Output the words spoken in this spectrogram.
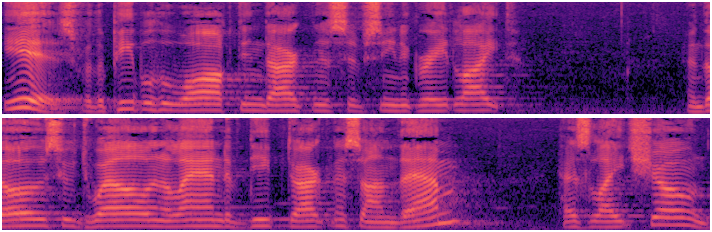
is. For the people who walked in darkness have seen a great light, and those who dwell in a land of deep darkness, on them has light shone.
